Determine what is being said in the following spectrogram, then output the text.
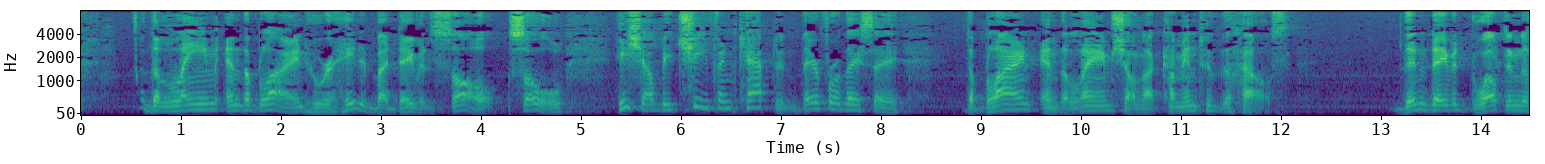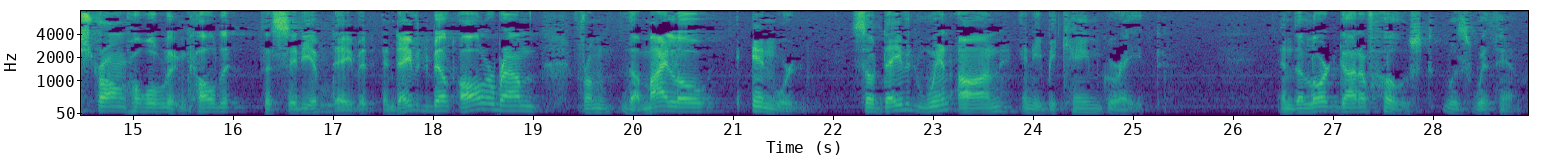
the lame and the blind, who are hated by David's soul, he shall be chief and captain. Therefore they say, The blind and the lame shall not come into the house. Then David dwelt in the stronghold and called it the city of David. And David built all around from the Millo inward. So David went on and he became great. And the Lord God of hosts was with him.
